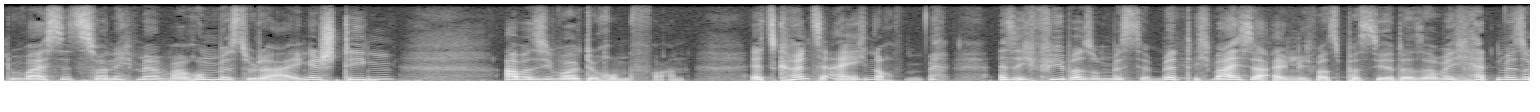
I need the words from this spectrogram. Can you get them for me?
Du weißt jetzt zwar nicht mehr, warum bist du da eingestiegen, aber sie wollte rumfahren. Jetzt könnte sie eigentlich noch, also ich fieber so ein bisschen mit. Ich weiß ja eigentlich, was passiert ist, aber ich hätte mir so,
